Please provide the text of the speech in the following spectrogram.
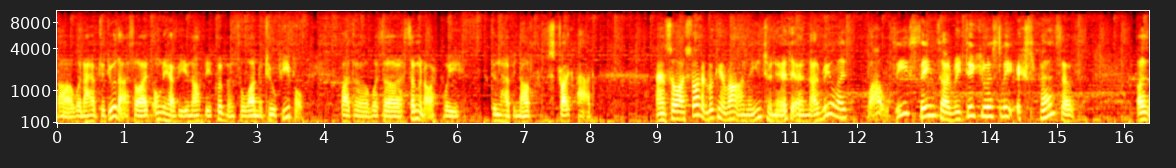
uh, when I have to do that. So I only have enough equipment for one or two people. But uh, with a seminar, we didn't have enough strike pad. And so I started looking around on the internet and I realized, wow, these things are ridiculously expensive. A,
